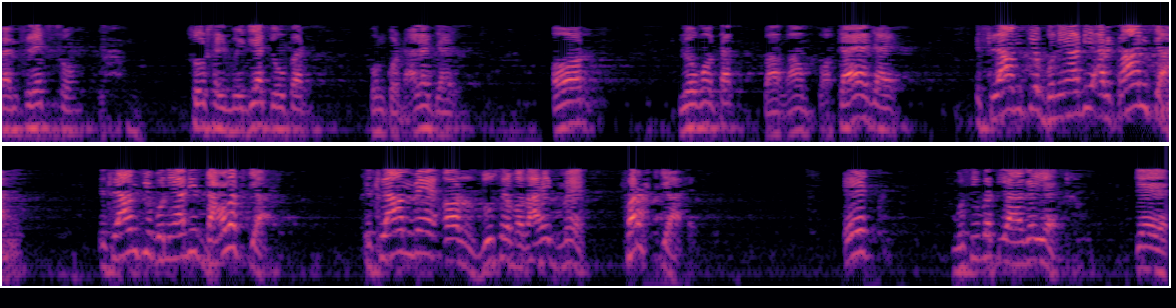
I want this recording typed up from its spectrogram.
پیمفلیٹس ہوں، سوشل میڈیا کے اوپر ان کو ڈالا جائے اور لوگوں تک باغام پہنچایا جائے۔ اسلام کے بنیادی ارکان کیا ہے اسلام کی بنیادی دعوت کیا ہے؟ اسلام میں اور دوسرے مذاہب میں فرق کیا ہے؟ ایک مصیبت یہ آ گئی ہے کہ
